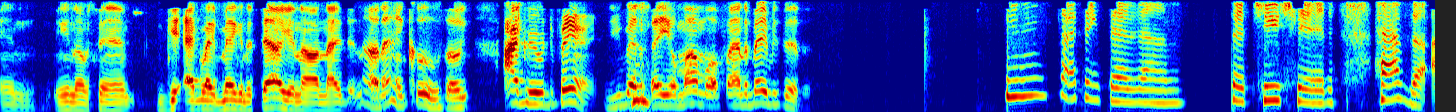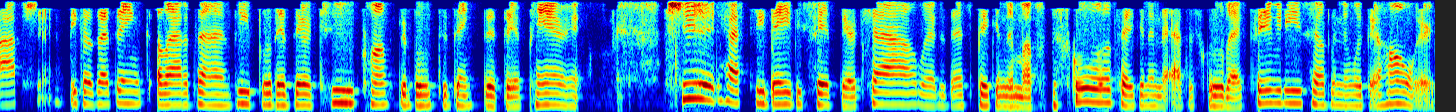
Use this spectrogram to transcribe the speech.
and you know what I'm saying, get act like Megan Thee Stallion all night. No, that ain't cool. So I agree with the parent. You better mm-hmm. pay your mama or find a babysitter. Mm-hmm. I think that um that you should have the option because I think a lot of times people that they're too comfortable to think that their parent should have to babysit their child, whether that's picking them up from school, taking them to after school activities, helping them with their homework.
